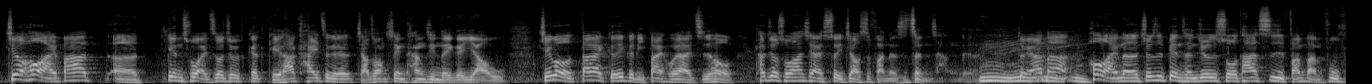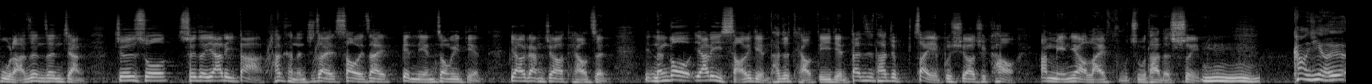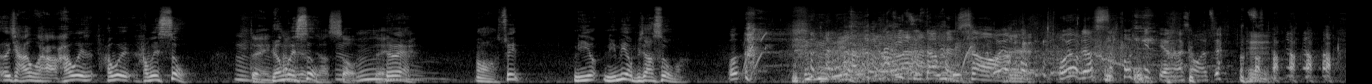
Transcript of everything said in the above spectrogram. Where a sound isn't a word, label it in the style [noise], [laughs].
结果后来帮他呃验出来之后，就给给他开这个甲状腺亢进的一个药物。结果大概隔一个礼拜回来之后，他就说他现在睡觉是反而是正常的。嗯，对啊。那后来呢，就是变成就是说他是反反复复啦。认真讲，就是说随着压力大，他可能就在稍微再变严重一点，药量就要调整。能够压力少一点，他就调低一点，但是他就再也不需要去靠安眠药来辅助他的睡眠。嗯嗯，亢进而而且还会还还会还会还会瘦。嗯，对，人会瘦，瘦，对不对？哦，所以你有你没有比较瘦吗？我 [laughs] 他一直都很瘦，我有我有比较瘦一点啊，像我这样。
